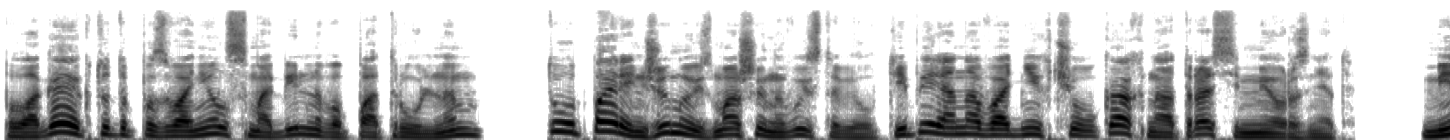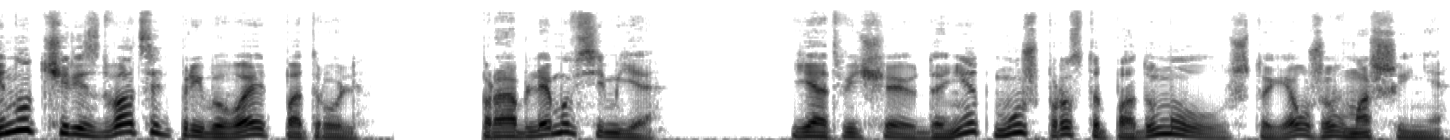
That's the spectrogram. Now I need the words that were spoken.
Полагаю, кто-то позвонил с мобильного патрульным. Тот парень жену из машины выставил, теперь она в одних чулках на трассе мерзнет. Минут через двадцать прибывает патруль. Проблемы в семье. Я отвечаю, да нет, муж просто подумал, что я уже в машине.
